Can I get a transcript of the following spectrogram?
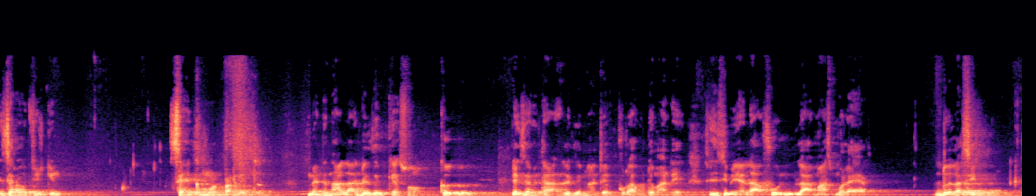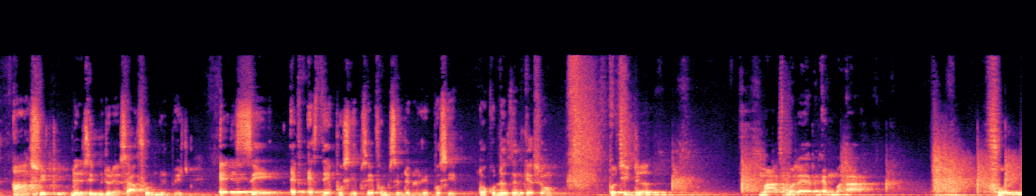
0,5 mol par litre. Maintenant, la deuxième question que l'examinateur pourra vous demander, c'est de déterminer la, la masse molaire de l'acide, ensuite de donner sa formule brute et c'est FSD possible, c'est formule de possible. Donc, deuxième question, petit 2, masse molaire MA, formule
